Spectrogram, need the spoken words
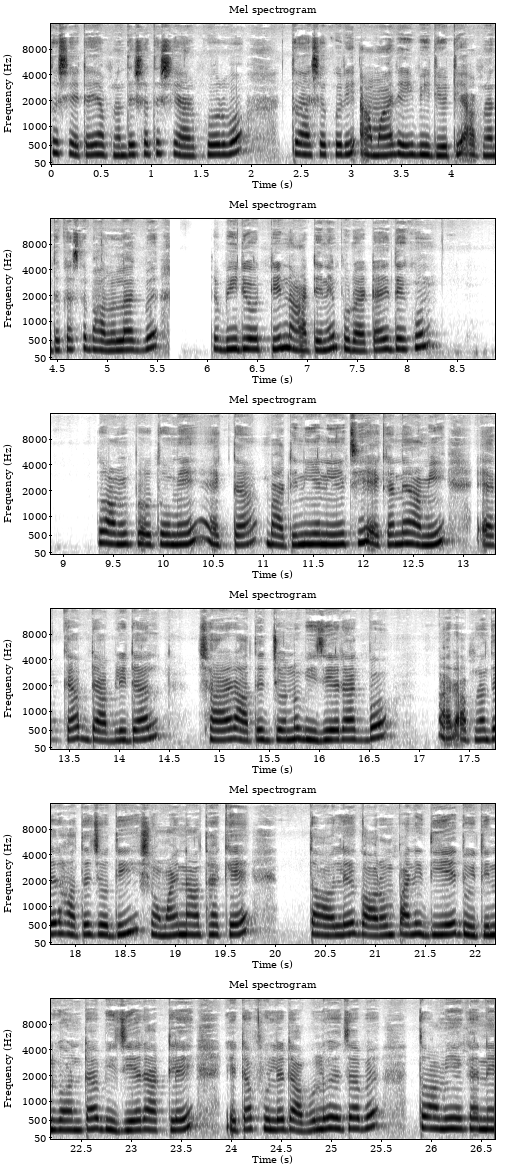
তো সেটাই আপনাদের সাথে শেয়ার করব। তো আশা করি আমার এই ভিডিওটি আপনাদের কাছে ভালো লাগবে। তো ভিডিওটি না টেনে পুরাটাই দেখুন। তো আমি প্রথমে একটা বাটি নিয়ে নিয়েছি। এখানে আমি এক কাপ ডাবলি ডাল সারা রাতের জন্য ভিজিয়ে রাখব। আর আপনাদের হাতে যদি সময় না থাকে, তাহলে গরম পানি দিয়ে দুই তিন ঘণ্টা ভিজিয়ে রাখলে এটা ফুলে ডাবল হয়ে যাবে। তো আমি এখানে,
